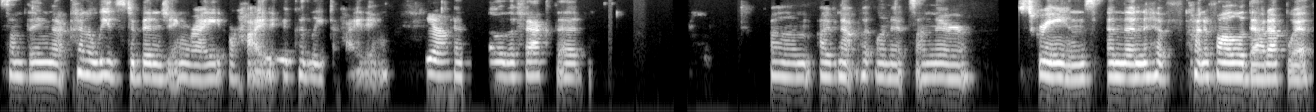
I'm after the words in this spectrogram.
something that kind of leads to binging, right? Or hiding. It could lead to hiding. Yeah. And so the fact that um, I've not put limits on their screens and then have kind of followed that up with,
